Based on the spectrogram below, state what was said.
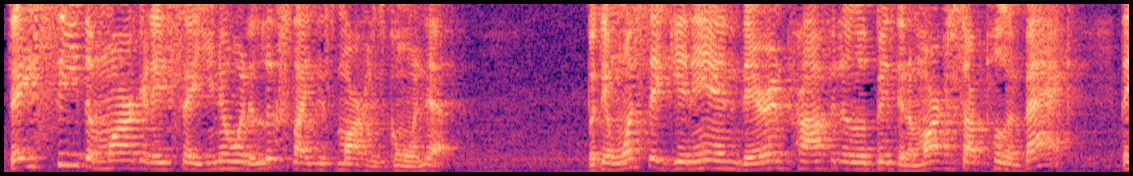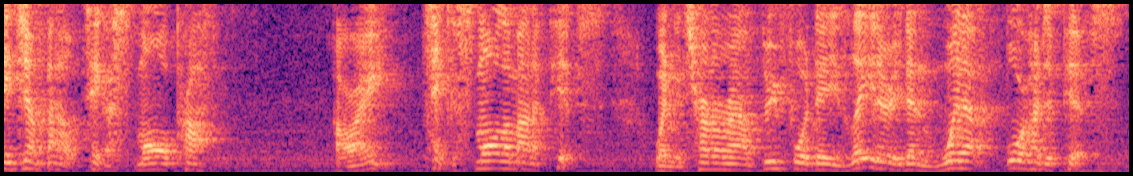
They see the market, they say, you know what, it looks like this market is going up. But then once they get in, they're in profit a little bit, then the market start pulling back, they jump out, take a small profit. All right? Take a small amount of pips. When they turn around three, four days later, it then went up 400 pips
